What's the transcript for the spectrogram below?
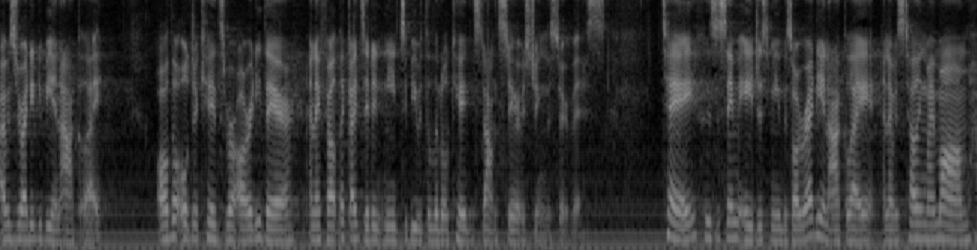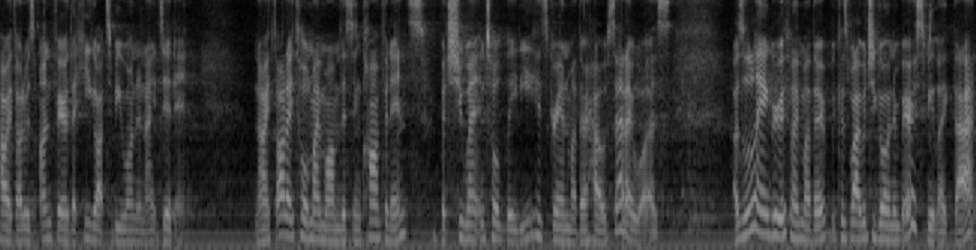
I was ready to be an acolyte. All the older kids were already there, and I felt like I didn't need to be with the little kids downstairs during the service. Taye, who's the same age as me, was already an acolyte, and I was telling my mom how I thought it was unfair that he got to be one and I didn't. Now, I thought I told my mom this in confidence, but she went and told Lady, his grandmother, how upset I was. I was a little angry with my mother because why would she go and embarrass me like that?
